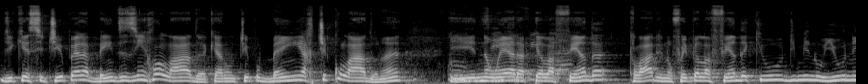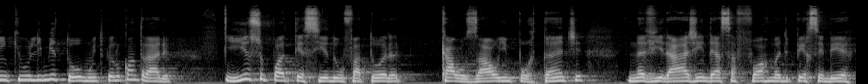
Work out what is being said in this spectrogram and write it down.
de que esse tipo era bem desenrolado, que era um tipo bem articulado, né? E não sem era dúvida. pela fenda, claro, e não foi pela fenda que o diminuiu nem que o limitou, muito pelo contrário. E isso pode ter sido um fator causal importante na viragem dessa forma de perceber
